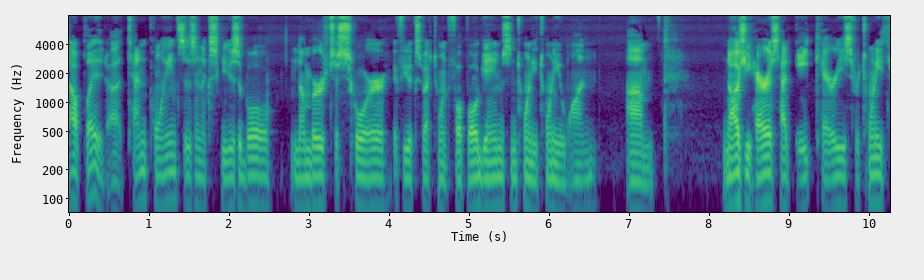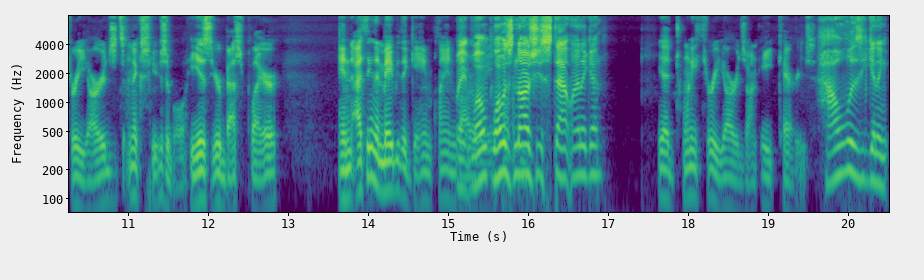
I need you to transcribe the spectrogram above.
outplayed. Uh, Ten points is an excusable number to score if you expect to win football games in 2021. Um, Najee Harris had eight carries for 23 yards. It's inexcusable. He is your best player. And I think that maybe the game plan. Wait, what, what was. Najee's stat line again? He had 23 yards on eight carries. How was he getting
